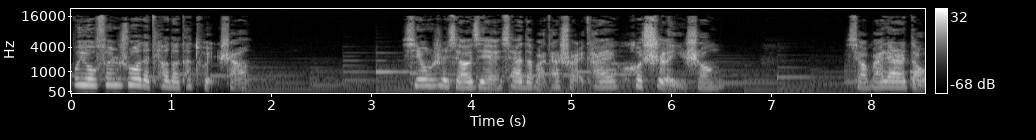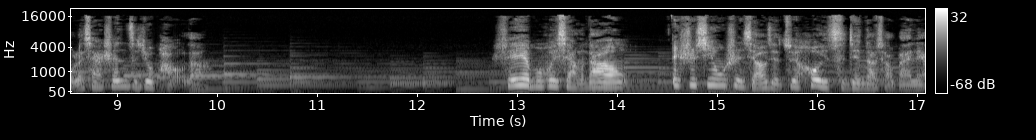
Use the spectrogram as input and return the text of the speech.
不由分说地跳到他腿上。西红柿小姐吓得把他甩开，呵斥了一声。小白脸抖了下身子就跑了。谁也不会想到，那是西红柿小姐最后一次见到小白脸。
